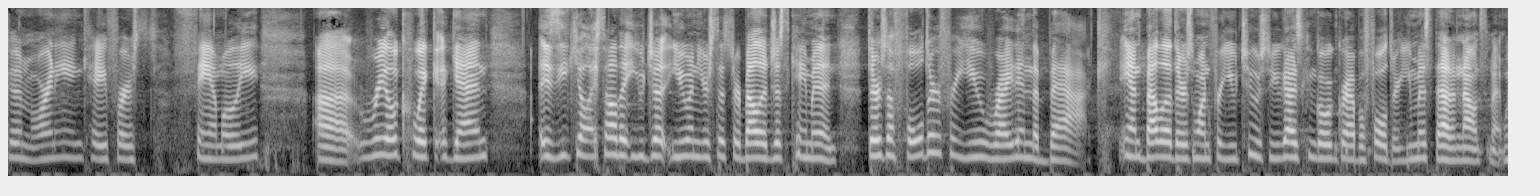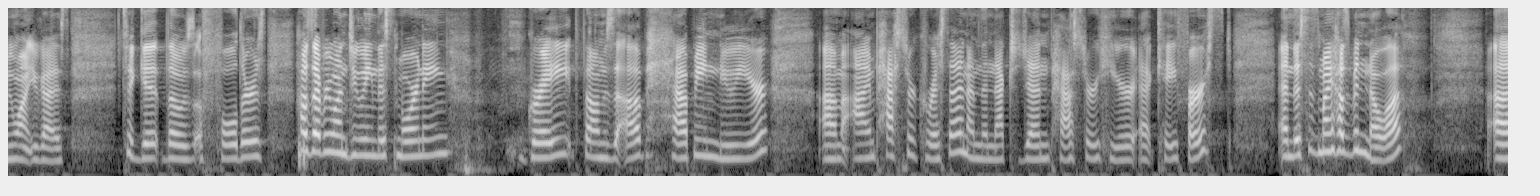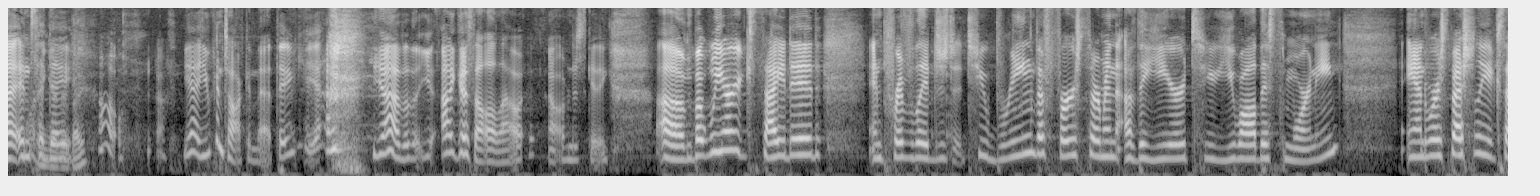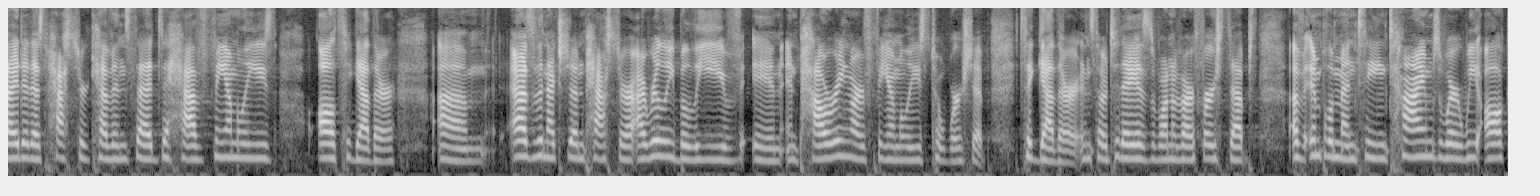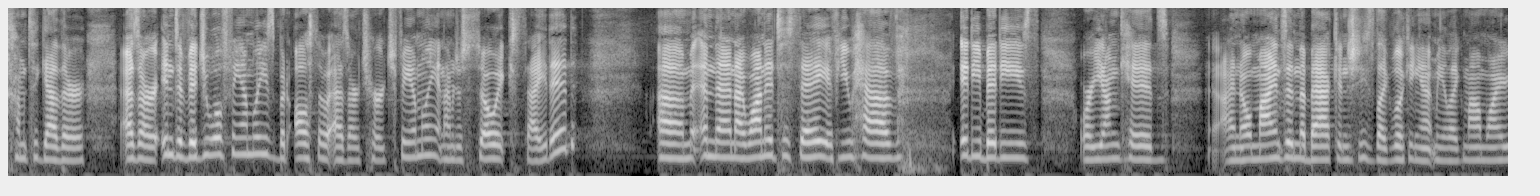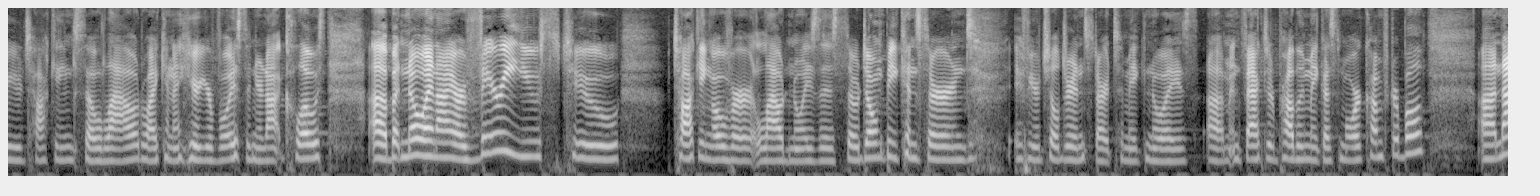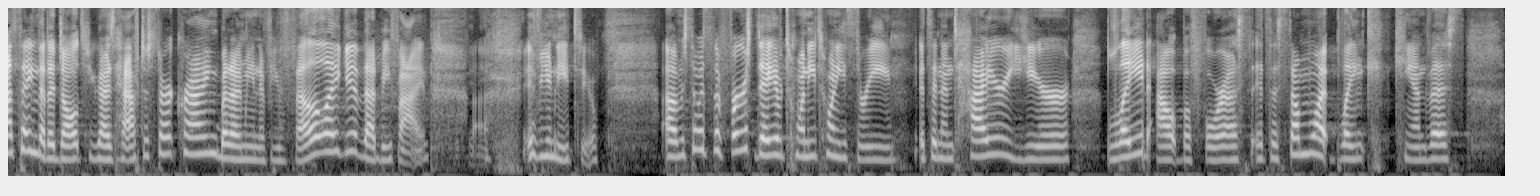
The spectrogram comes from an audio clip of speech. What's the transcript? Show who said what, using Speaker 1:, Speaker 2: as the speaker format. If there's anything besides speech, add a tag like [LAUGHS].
Speaker 1: Good morning, K First family. Uh, real quick again, Ezekiel, I saw that you ju- you and your sister Bella just came in. There's a folder for you right in the back, and Bella, there's one for you too. So you guys can go and grab a folder. You missed that announcement. We want you guys to get those folders. How's everyone doing this morning? Great, thumbs up. Happy New Year. Um, I'm Pastor Carissa, and I'm the next gen pastor here at K First. And this is my husband Noah. Uh, and
Speaker 2: Morning,
Speaker 1: today,
Speaker 2: everybody.
Speaker 1: oh, yeah, you can talk in that thing. [LAUGHS] Yeah, yeah, I guess I'll allow it. No, I'm just kidding. Um, but we are excited and privileged to bring the first sermon of the year to you all this morning. And we're especially excited, as Pastor Kevin said, to have families all together. Um, as the next gen pastor, I really believe in empowering our families to worship together. And so today is one of our first steps of implementing times where we all come together as our individual families, but also as our church family. And I'm just so excited. Um, and then I wanted to say if you have itty bitties or young kids, I know mine's in the back and she's like looking at me like, Mom, why are you talking so loud? Why can I hear your voice and you're not close? Uh, but Noah and I are very used to talking over loud noises, so don't be concerned if your children start to make noise. Um, in fact, it would probably make us more comfortable. Uh, not saying that adults, you guys have to start crying, but I mean, if you felt like it, that'd be fine uh, if you need to. Um, so it's the first day of 2023. It's an entire year laid out before us. It's a somewhat blank canvas,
